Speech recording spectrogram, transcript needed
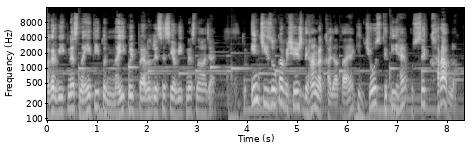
अगर वीकनेस नहीं थी तो नई कोई पैरालिसिस या वीकनेस ना आ जाए। तो इन चीज़ों का विशेष ध्यान रखा जाता है कि जो स्थिति है उससे खराब ना हो।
